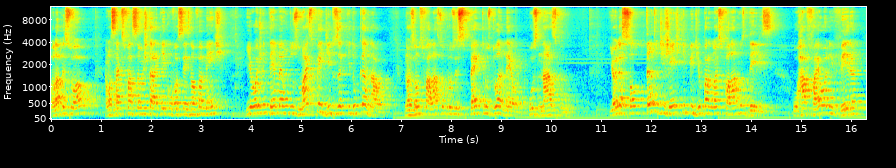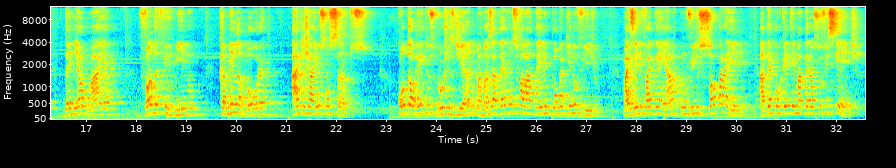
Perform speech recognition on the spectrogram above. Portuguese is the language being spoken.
Olá pessoal, é uma satisfação estar aqui com vocês novamente e hoje o tema é um dos mais pedidos aqui do canal. Nós vamos falar sobre os espectros do anel, os Nazgûl. E olha só o tanto de gente que pediu para nós falarmos deles. O Rafael Oliveira, Daniel Maia, Wanda Firmino, Camila Moura, Adjailson Santos. Quanto ao Rei dos Bruxos de Anima, nós até vamos falar dele um pouco aqui no vídeo, mas ele vai ganhar um vídeo só para ele, até porque tem material suficiente.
